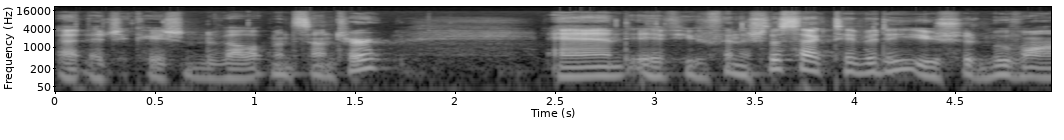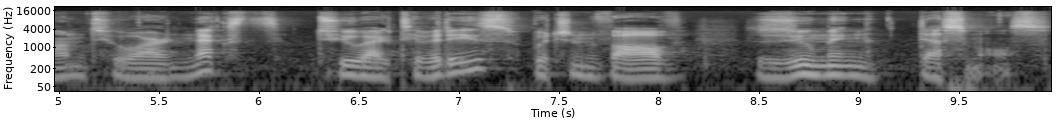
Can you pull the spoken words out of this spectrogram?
at Education Development Center. And if you finish this activity, you should move on to our next two activities, which involve zooming decimals.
